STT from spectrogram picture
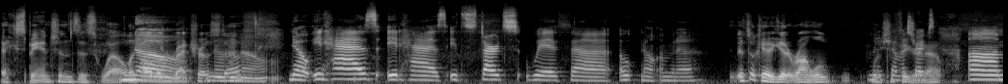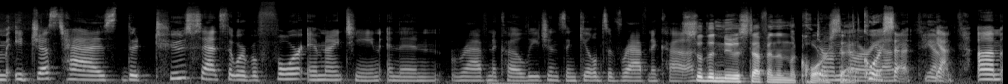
expansions as well? Like all the retro no, stuff? No, no. No, it has. It has. It starts with. Uh, oh no, I'm gonna. It's okay to get it wrong. We'll, we gonna show can my figure it stripes. out. Um, it just has the two sets that were before M19, and then Ravnica Allegiance and Guilds of Ravnica. So the new stuff and then the core set. Dominaria. Core set, yeah. Um,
